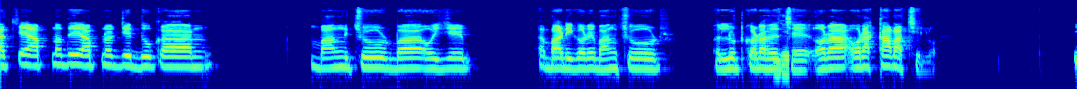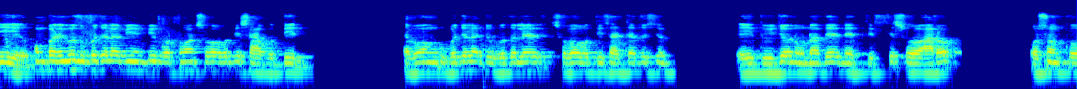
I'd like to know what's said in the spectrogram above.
আচ্ছা আপনাদের আপনার যে দোকান ভাঙচুর বা ওই যে বাড়িঘরে ভাঙচুর লুট করা হয়েছে ওরা ওরা কারা ছিল? ই কোম্পানিগঞ্জ উপজেলা বিএনপির বর্তমান সভাপতি শাহাবুদ্দিন এবং উপজেলা যুবদলের সভাপতি সাজ্জাদ হোসেন এই দুইজন ওনাদের নেতৃত্বে সহ আরও অসংখ্য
